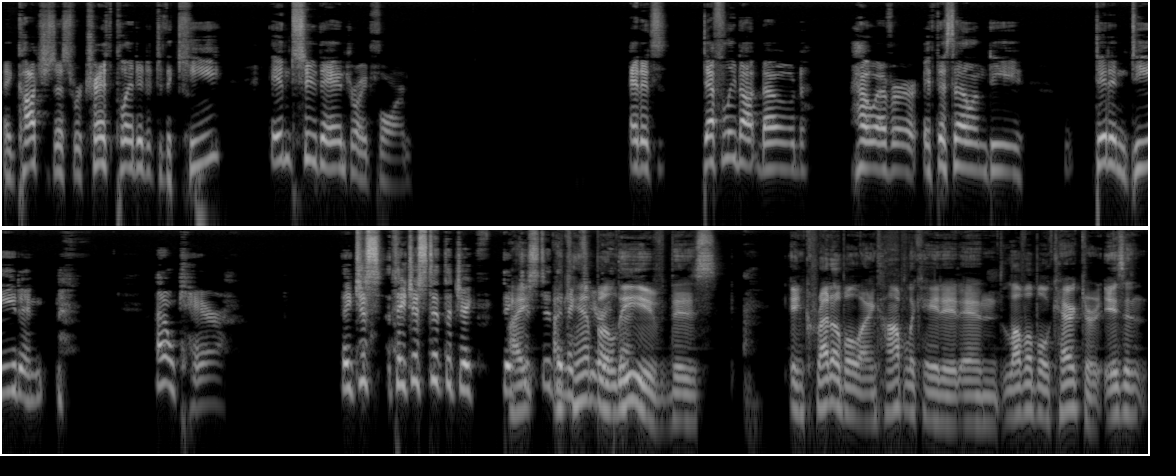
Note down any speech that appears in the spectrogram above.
and consciousness were transplanted into the key into the android form. And it's definitely not known, however, if this LMD did indeed, and I don't care. They just they just did the Jake. They I, just did the I Nick can't Fury thing. believe this incredible and complicated and lovable character isn't,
